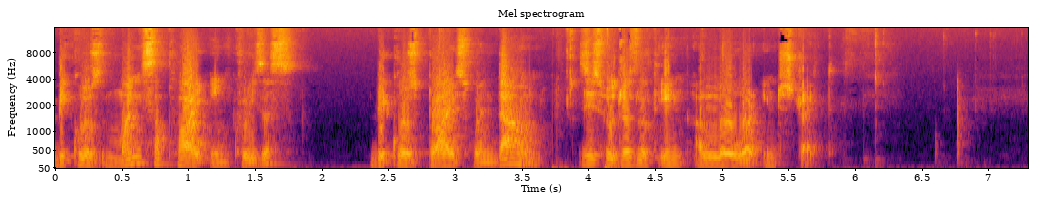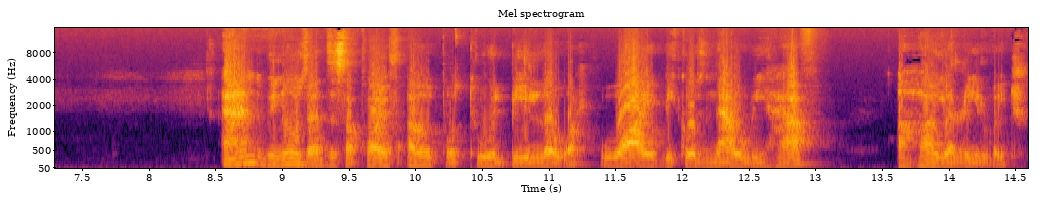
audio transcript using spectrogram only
because money supply increases, because price went down, this would result in a lower interest rate. And we know that the supply of output will be lower. Why? Because now we have a higher real wage.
